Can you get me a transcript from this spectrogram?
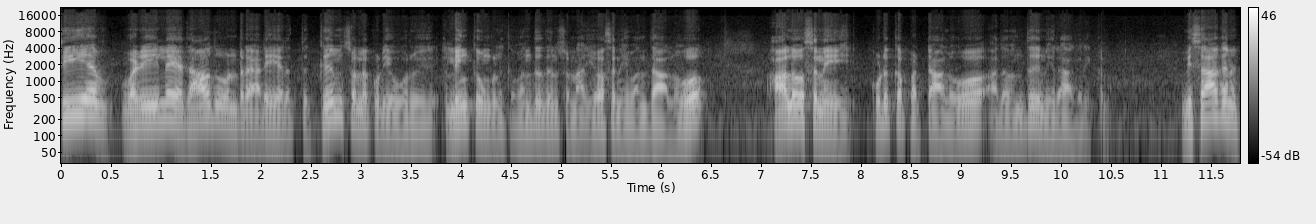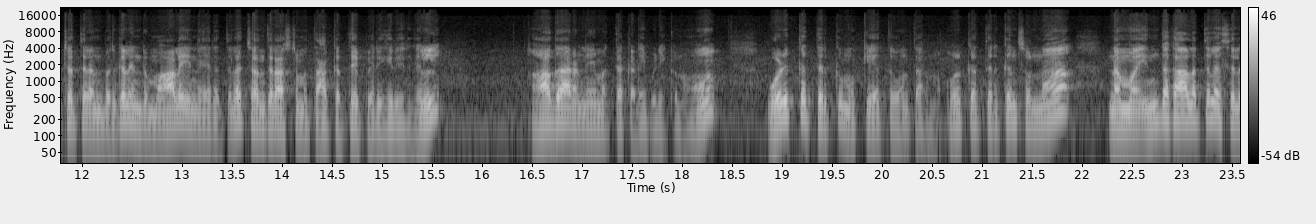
தீய வழியில் ஏதாவது ஒன்றை அடையிறதுக்குன்னு சொல்லக்கூடிய ஒரு லிங்க் உங்களுக்கு வந்ததுன்னு சொன்னால் யோசனை வந்தாலோ ஆலோசனை கொடுக்கப்பட்டாலோ அதை வந்து நிராகரிக்கணும். விசாக நட்சத்திர அன்பர்கள் இன்று மாலை நேரத்தில் சந்திராஷ்டம தாக்கத்தை பெறுகிறீர்கள். ஆகார நியமத்தை கடைபிடிக்கணும். ஒழுக்கத்திற்கு முக்கியத்துவம் தரணும். ஒழுக்கத்திற்குன்னு சொன்னால் நம்ம இந்த காலத்தில் சில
